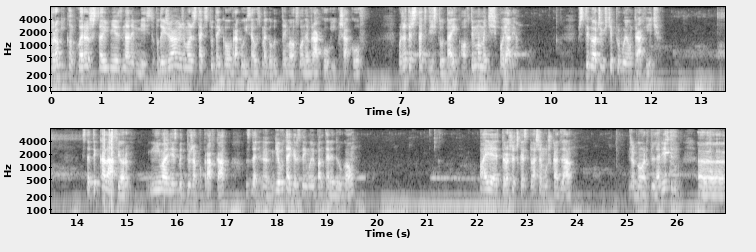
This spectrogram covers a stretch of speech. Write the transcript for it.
wrogi Conqueror stoi w nieznanym miejscu. Podejrzewamy, że może stać tutaj koło wraku Isa 8, bo tutaj ma osłonę wraku i krzaków. Może też stać gdzieś tutaj. O, w tym momencie się pojawia. Wszyscy go oczywiście próbują trafić. Niestety Kalafior, minimalnie zbyt duża poprawka. Zde- GW Tiger zdejmuje Panterę drugą. Paje troszeczkę z plaszem uszkadza drogą artylerię, w tym e,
